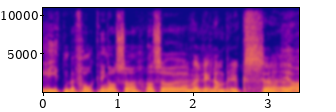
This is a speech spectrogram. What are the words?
liten befolkning også. Altså, og veldig landbruks... Eh, ja.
